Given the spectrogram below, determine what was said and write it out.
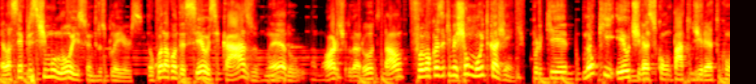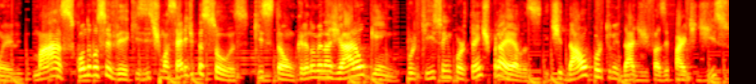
ela sempre estimulou isso entre os players. Então, quando aconteceu esse caso, né, do, da morte do garoto e tal, foi uma coisa que mexeu muito com a gente. Porque não que eu tivesse contato direto com ele, mas quando você vê que existe uma série de pessoas que estão querendo homenagear alguém porque isso é importante para elas e te dá a oportunidade de fazer parte disso,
